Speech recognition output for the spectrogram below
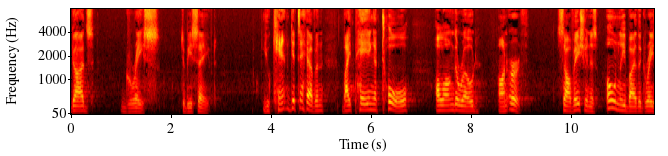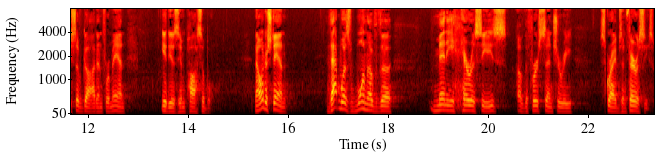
God's grace to be saved. You can't get to heaven by paying a toll along the road on earth. Salvation is only by the grace of God, and for man, it is impossible. Now, understand, that was one of the many heresies of the first century scribes and Pharisees.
